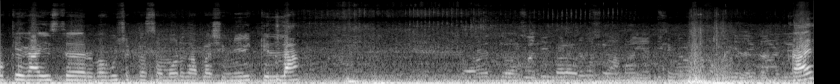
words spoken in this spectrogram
ओके गाईस तर बघू शकता समोरच आपला शिवनेरी किल्ला. काय?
